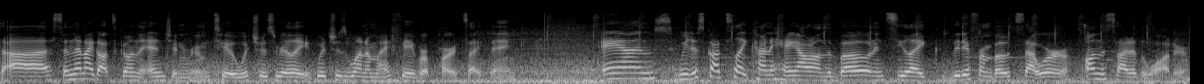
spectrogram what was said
to us. And then I got to go in the engine room too, which was really, which was one of my favorite parts, I think. And we just got to like kind of hang out on the boat and see like the different boats that were on the side of the water.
